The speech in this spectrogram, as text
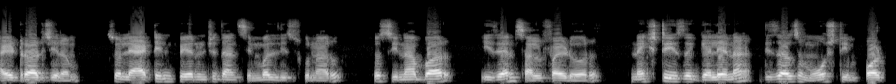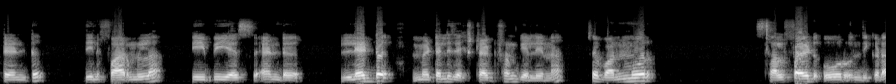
హైడ్రార్జిరం సో లాటిన్ పేరు నుంచి దాని సింబల్ తీసుకున్నారు. So cinnabar is an sulphide ore next is galena this also most important దీని formula PBS and lead metal is extract from galena so one more sulphide ore ఉంది ఇక్కడ.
